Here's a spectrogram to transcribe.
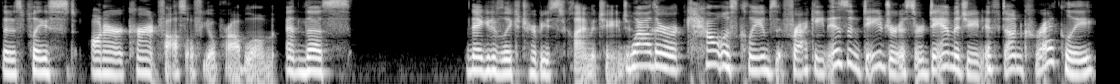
that is placed on our current fossil fuel problem and thus negatively contributes to climate change. While there are countless claims that fracking isn't dangerous or damaging if done correctly,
